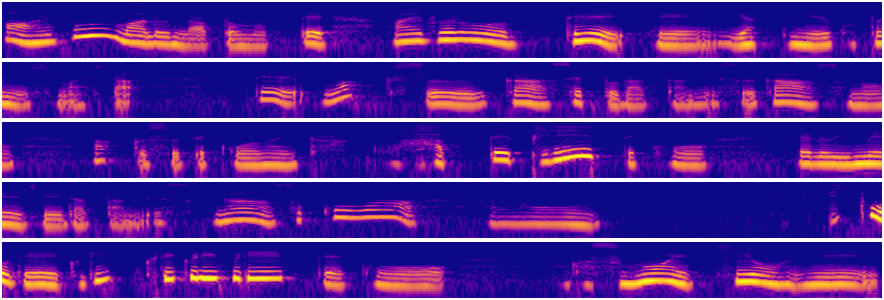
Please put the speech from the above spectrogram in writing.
あアイブロウもあるんだと思ってアイブロウで、えー、やってみることにしました。でワックスがセットだったんですがそのワックスってこう何かこう貼ってピリってこうやるイメージだったんですがそこはあの糸でグリグリグリグリってこうなんかすごい器用に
